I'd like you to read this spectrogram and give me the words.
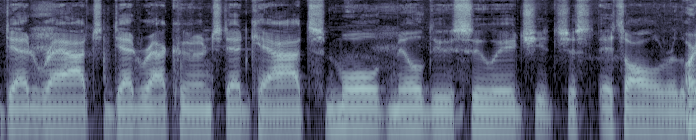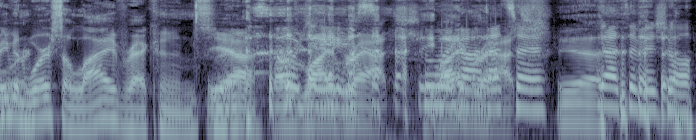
dead rats, dead raccoons, dead cats, mold, mildew, sewage. It's just it's all over the place. Or board. even worse, alive raccoons. Yeah, Oh, or live rats. Oh my live God, rats. that's a Yeah. that's a visual.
